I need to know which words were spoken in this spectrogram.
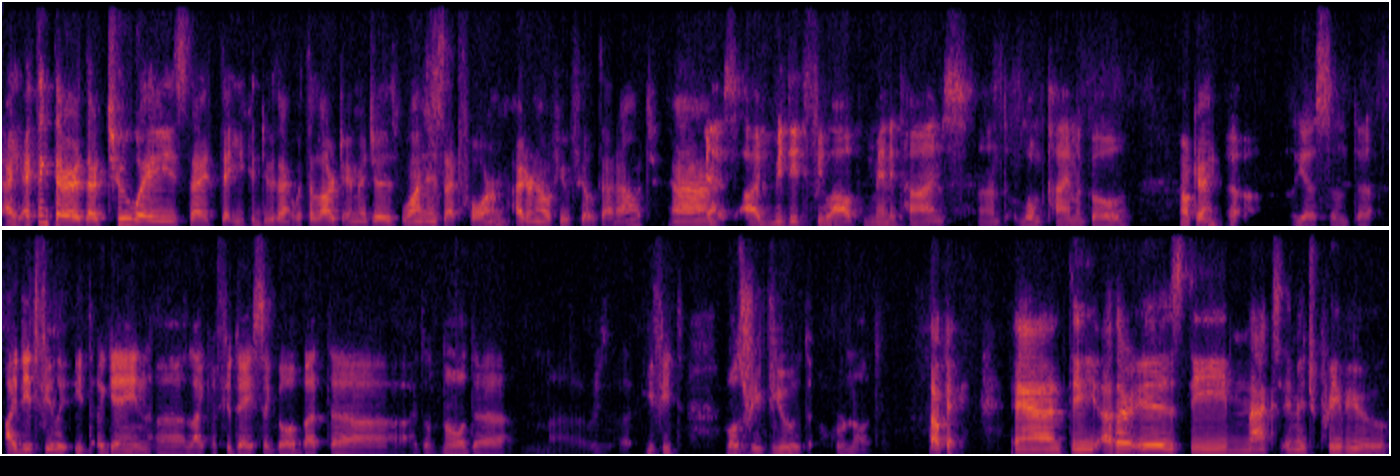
I, I, think there, there are two ways that, that you can do that with the large images. One is that form. I don't know if you filled that out. Um, yes, I, we did fill out many times and a long time ago. OK. And, uh, yes, and uh, I did fill it again uh, like a few days ago, but uh, I don't know the uh, uh, if it was reviewed or not. OK. And the other is the max image preview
